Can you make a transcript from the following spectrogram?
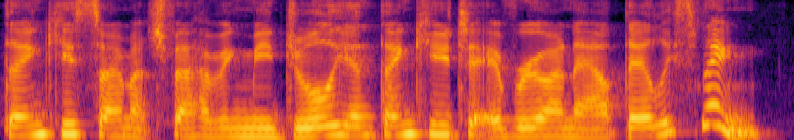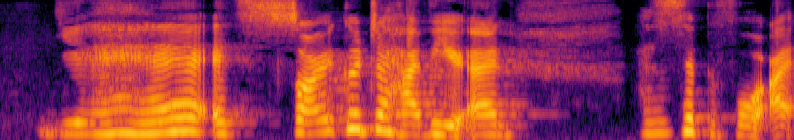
Thank you so much for having me, Julie, and thank you to everyone out there listening. Yeah, it's so good to have you. And as I said before, I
